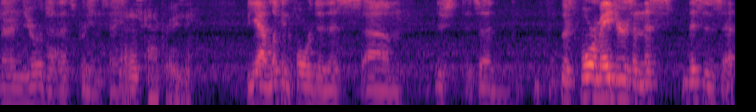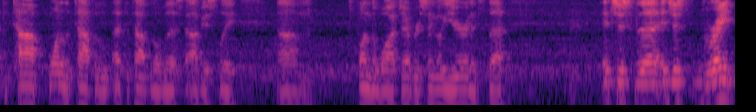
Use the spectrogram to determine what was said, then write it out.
than in Georgia. That's pretty insane. That is kind of crazy. But yeah, looking forward to this. Um, there's it's a there's four majors, and this this is at the top, one of the top of, at the top of the list. Obviously, um, it's fun to watch every single year, and it's the it's just the it's just great.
